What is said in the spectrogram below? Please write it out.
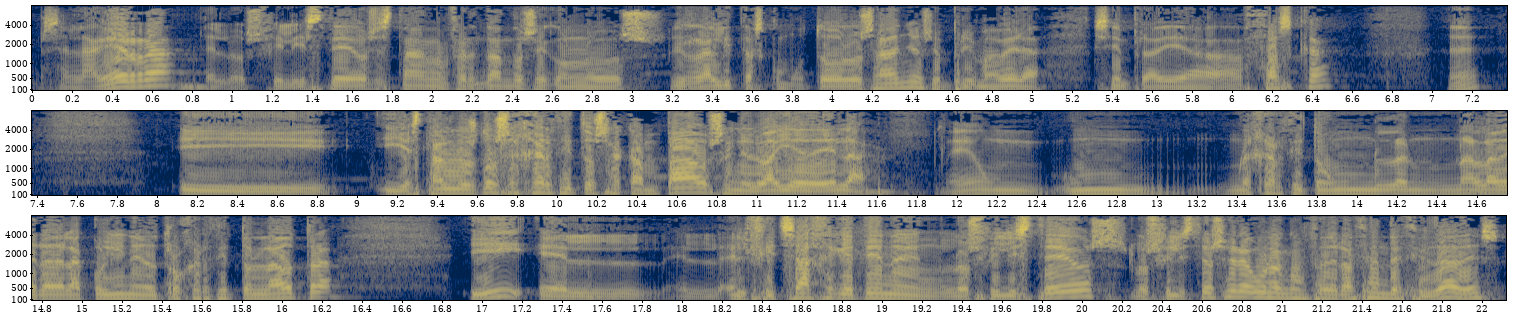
pues, en la guerra. Los filisteos están enfrentándose con los israelitas como todos los años. En primavera siempre había zasca. ¿eh? Y, están los dos ejércitos acampados en el valle de Ela. ¿eh? Un, un, ejército en una ladera de la colina y otro ejército en la otra. Y el, fichaje que tienen los filisteos, los filisteos eran una confederación de ciudades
